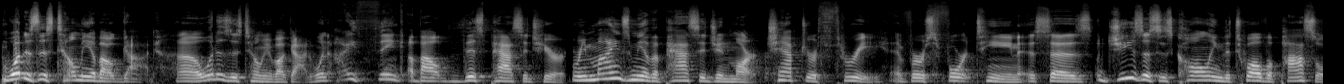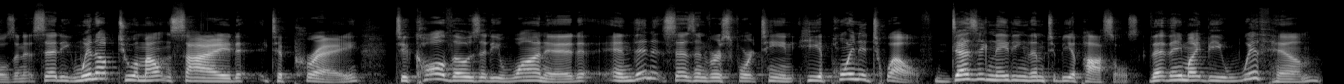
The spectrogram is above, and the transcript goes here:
what does this tell me about God? Uh, what does this tell me about God? When I think about this passage here, reminds me of a passage in Mark chapter 3 verse 14. It says, Jesus is calling the 12 apostles, and it said he went up to a mountainside to pray to call those that he wanted. And then it says in verse 14, he appointed 12, designating them to be apostles, that they might be with him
